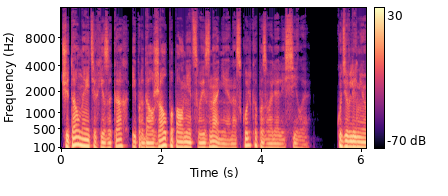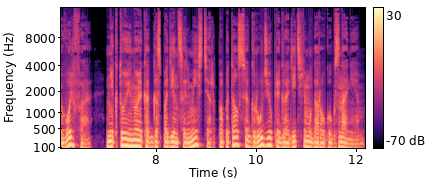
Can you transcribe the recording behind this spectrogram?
Читал на этих языках и продолжал пополнять свои знания, насколько позволяли силы. К удивлению Вольфа, никто иной, как господин цельмейстер, попытался грудью преградить ему дорогу к знаниям.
